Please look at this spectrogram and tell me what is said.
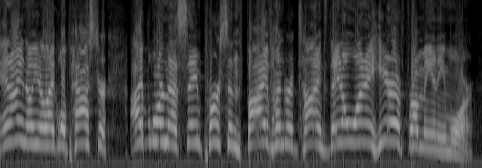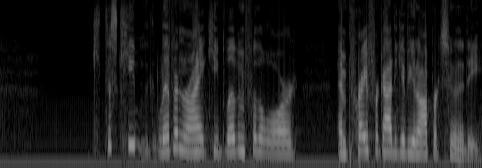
And I know you're like, well, Pastor, I've warned that same person 500 times. They don't want to hear it from me anymore. Just keep living right, keep living for the Lord, and pray for God to give you an opportunity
